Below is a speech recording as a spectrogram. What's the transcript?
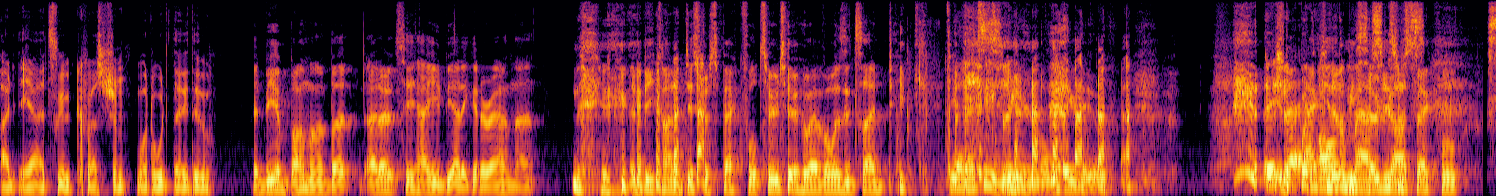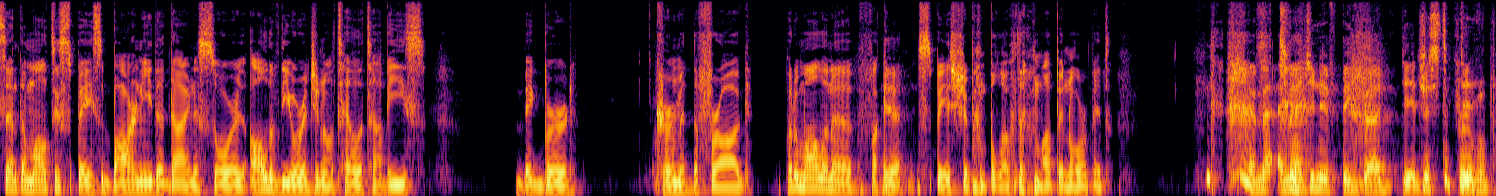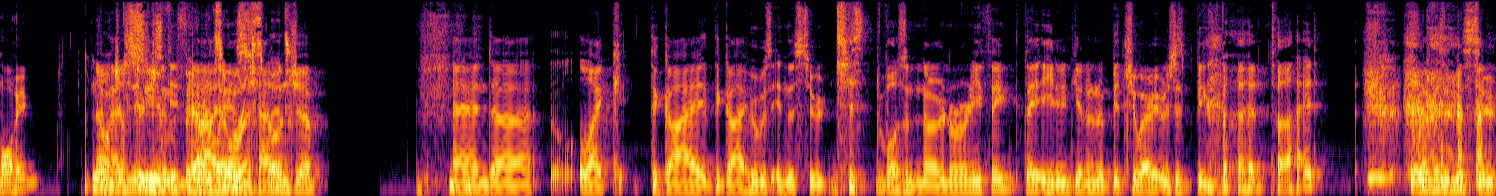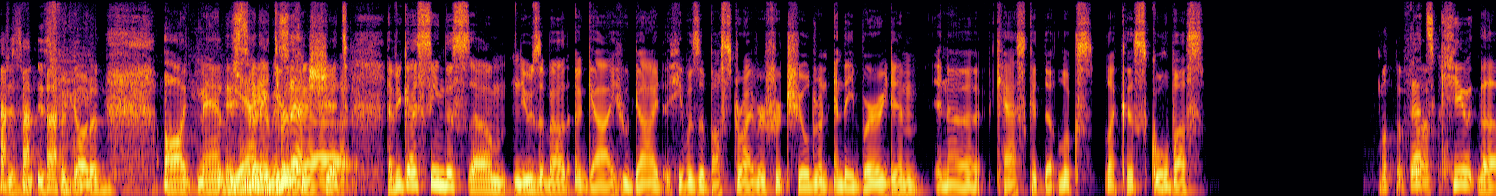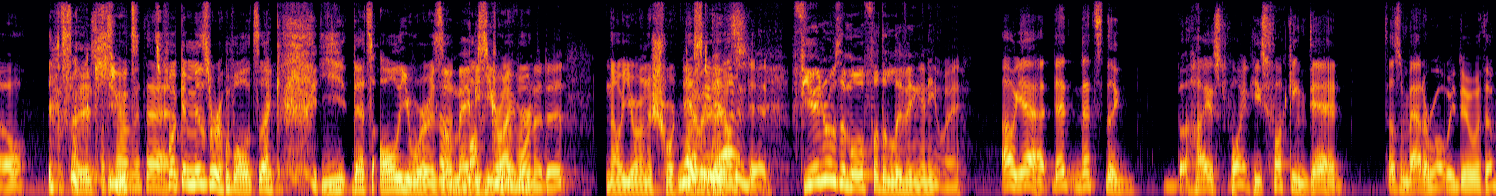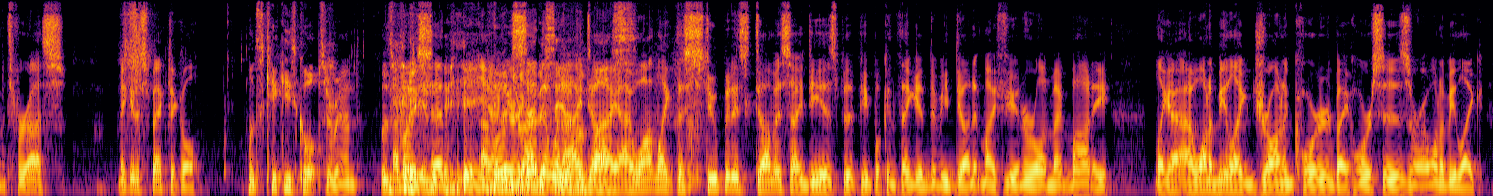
I, yeah, it's a good question. What would they do? It'd be a bummer, but I don't see how you'd be able to get around that. It'd be kind of disrespectful too to whoever was inside Big. Yeah, that'd be weird. What would you do? That, should put actually, all the would be so disrespectful. Sent them all to space. Barney the dinosaur, all of the original Teletubbies, Big Bird, Kermit the Frog. Put them all in a fucking Yeah. spaceship and blow them up in orbit. Ima- imagine if Big Bird did Just to prove a point. No, Imagine just if to he give did parents die a. Challenger, and uh, like the guy, the guy who was in the suit just wasn't known or anything. They, he didn't get an obituary. It was just Big Bird died. Whoever's in the suit just is forgotten. Oh man, His yeah, they do that uh, shit. Have you guys seen this um, news about a guy who died? He was a bus driver for children, and they buried him in a casket that looks like a school bus. What the That's fuck? cute, though. It's That not is cute. cute. What's wrong with It's fucking miserable. It's like you, that's all you were as Oh, a maybe bus he driver. wanted it. Now you're on a short Yeah, bus to hell. wanted it. Funerals are more for the living anyway. Oh yeah, that that's the highest point. He's fucking dead. Doesn't matter what we do with him. It's for us. Make it a spectacle. Let's kick his corpse around. Let's I've always said, Yeah, I've always said that when Privacy of I a die, bus. I want like the stupidest, dumbest ideas that people can think of to be done at my funeral in my body. Like I, I want to be like drawn and quartered by horses, or I want to be like,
